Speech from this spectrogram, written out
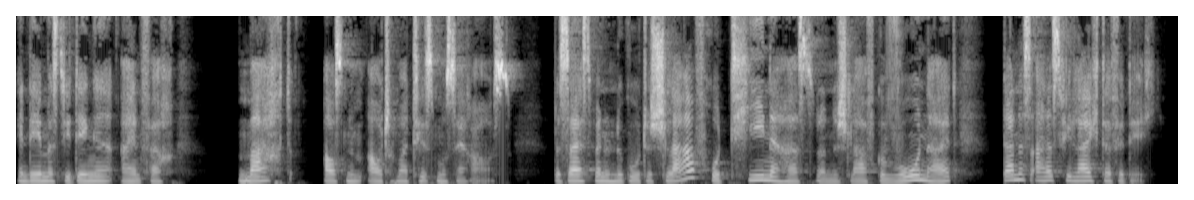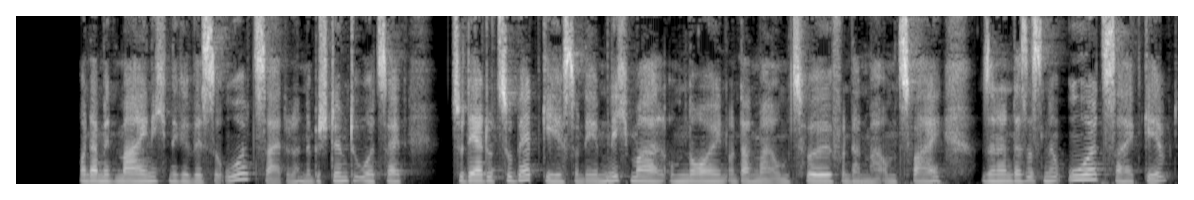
indem es die Dinge einfach macht aus einem Automatismus heraus. Das heißt, wenn du eine gute Schlafroutine hast oder eine Schlafgewohnheit, dann ist alles viel leichter für dich. Und damit meine ich eine gewisse Uhrzeit oder eine bestimmte Uhrzeit, zu der du zu Bett gehst und eben nicht mal um neun und dann mal um zwölf und dann mal um zwei, sondern dass es eine Uhrzeit gibt,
